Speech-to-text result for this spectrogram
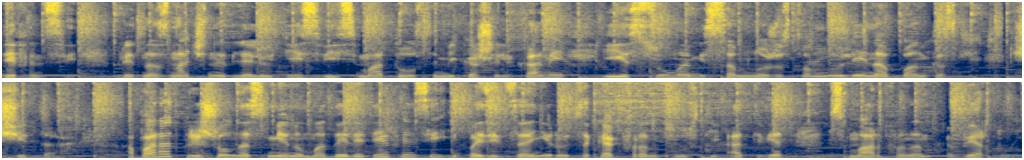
Defense, предназначенный для людей с весьма толстыми кошельками и суммами со множеством нулей на банковских счетах. Аппарат пришел на смену модели Defense и позиционируется как французский ответ смартфонам Vertu.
